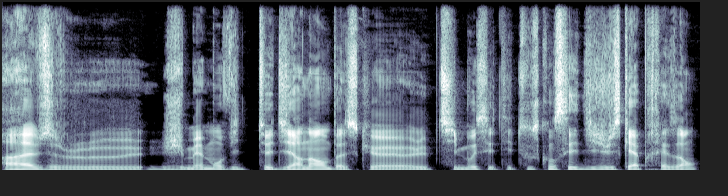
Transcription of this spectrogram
Ah, j'ai même envie de te dire non parce que le petit mot, c'était tout ce qu'on s'est dit jusqu'à présent.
